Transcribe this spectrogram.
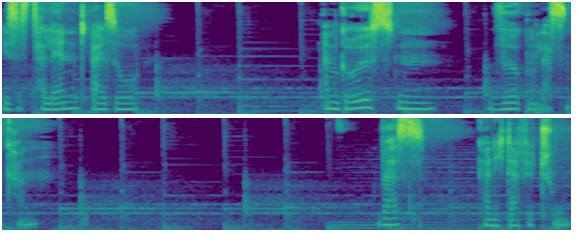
dieses Talent also am größten wirken lassen kann. Was kann ich dafür tun?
